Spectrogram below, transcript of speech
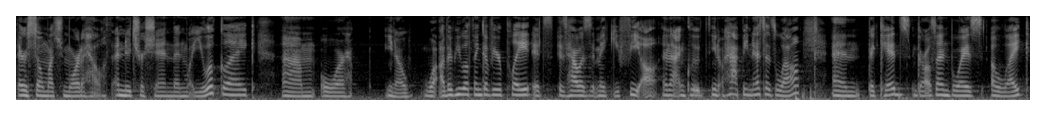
there's so much more to health and nutrition than what you look like, um, or you know what other people think of your plate. It's is how does it make you feel, and that includes you know happiness as well. And the kids, girls and boys alike,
